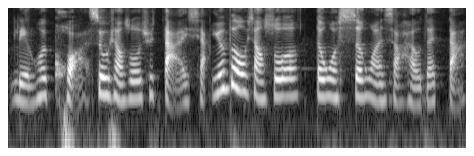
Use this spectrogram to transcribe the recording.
脸会垮，所以我想说去打一下。原本我想说等我生完小孩我再打，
